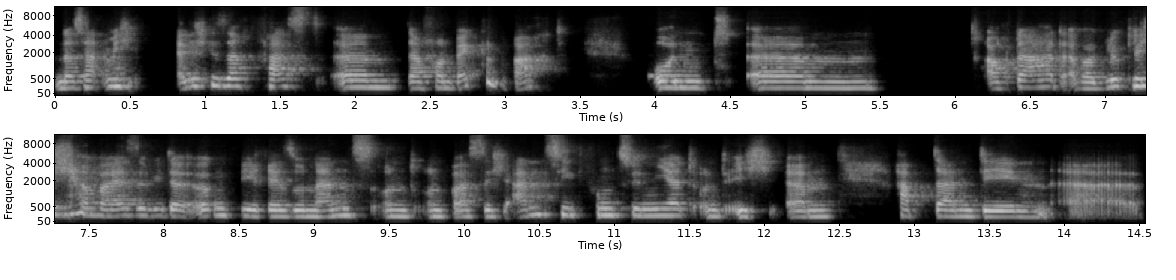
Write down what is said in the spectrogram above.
Und das hat mich ehrlich gesagt fast ähm, davon weggebracht, und ähm, auch da hat aber glücklicherweise wieder irgendwie Resonanz und, und was sich anzieht, funktioniert. Und ich ähm, habe dann den äh,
